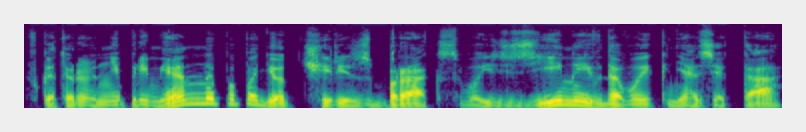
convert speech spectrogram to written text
в которое он непременно попадет через брак свой с Зиной, вдовой князя К.,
